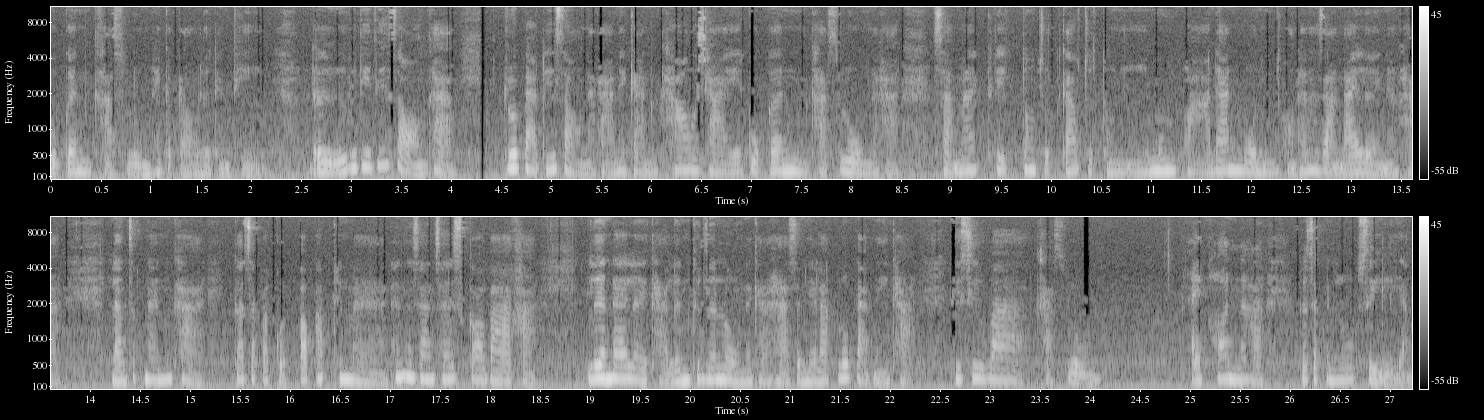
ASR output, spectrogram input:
Google Classroom ให้กับเราเลยทันที หรือวิธีที่ 2 ค่ะ รูปแบบที่ 2 นะคะ ในการเข้าใช้ Google Classroom นะคะ สามารถคลิกตรงจุด 9 จุดตรงนี้ มุมขวาด้านบนของท่านอาจารย์ได้เลยนะคะ หลังจากนั้นค่ะก็จะปรากฏ pop-up ขึ้นมา ท่านอาจารย์ใช้ scroll bar ค่ะ เลื่อนได้เลยค่ะ เลื่อนขึ้นเลื่อนลงนะคะ หาสัญลักษณ์รูปแบบนี้ค่ะ ที่ชื่อว่า Classroom ไอคอนนะคะ ก็จะเป็นรูปสี่เหลี่ยม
